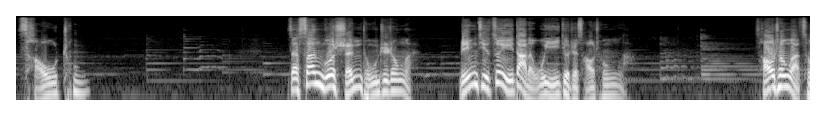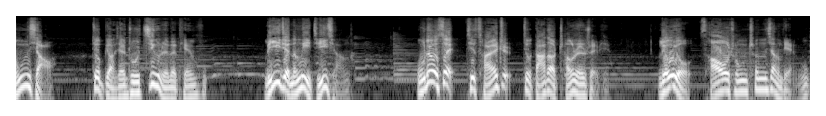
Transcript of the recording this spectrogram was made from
曹冲，在三国神童之中啊，名气最大的无疑就是曹冲了。曹冲啊，从小就表现出惊人的天赋，理解能力极强啊。五六岁，其才智就达到成人水平，留有《曹冲称象》典故。《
